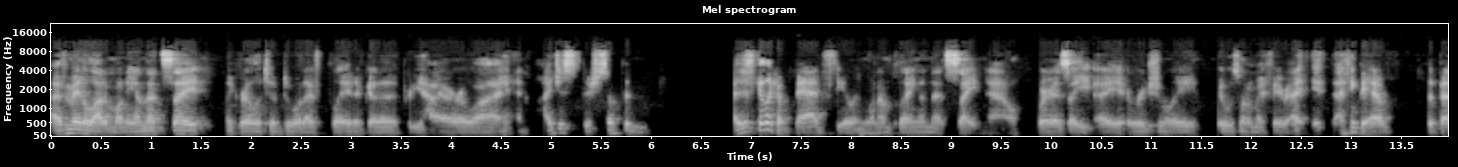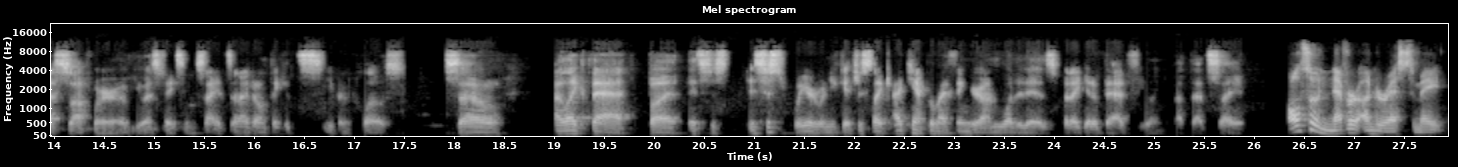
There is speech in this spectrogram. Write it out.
i've made a lot of money on that site like relative to what i've played. I've got a pretty high roi and i just there's something i just get like a bad feeling when i'm playing on that site now. Whereas i i originally it was one of my favorite i, it, I think they have the best software of US facing sites, and I don't think it's even close. So I like that, but it's just it's just weird when you get just like I can't put my finger on what it is, but I get a bad feeling about that site. Also, never underestimate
